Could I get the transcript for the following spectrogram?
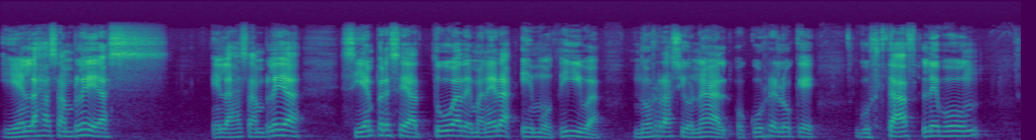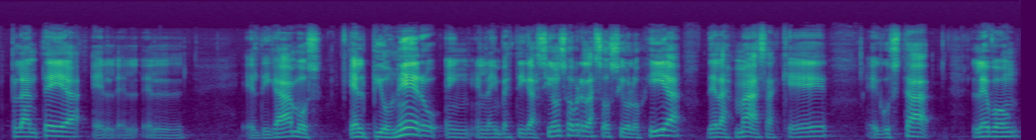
Y en las asambleas, en las asambleas siempre se actúa de manera emotiva, no racional. Ocurre lo que Gustave Le Bon plantea, el, digamos, el pionero en, la investigación sobre la sociología de las masas, que eh, Gustave Le Bon,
